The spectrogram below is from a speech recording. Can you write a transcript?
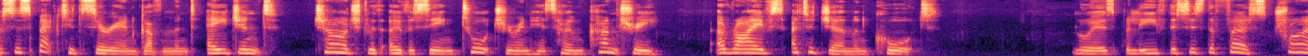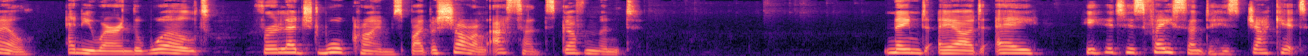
a suspected Syrian government agent, charged with overseeing torture in his home country, arrives at a German court. Lawyers believe this is the first trial anywhere in the world for alleged war crimes by Bashar al Assad's government. Named Ayad A, he hid his face under his jacket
